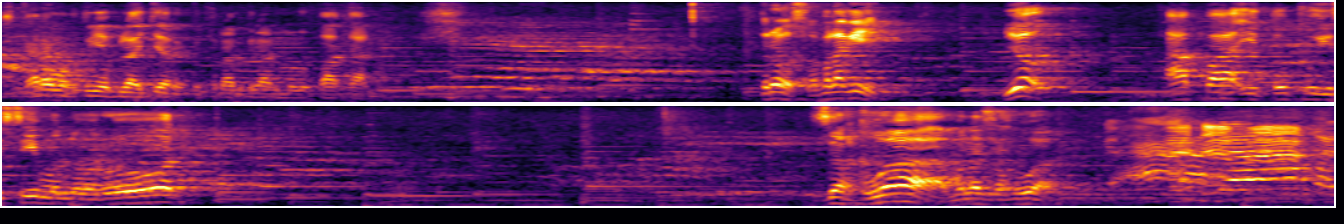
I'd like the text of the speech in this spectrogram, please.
Sekarang waktunya belajar keterampilan melupakan. Terus apa lagi? Yuk, apa itu puisi menurut Zahwa? Mana Zahwa? Gak ada, Pak.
